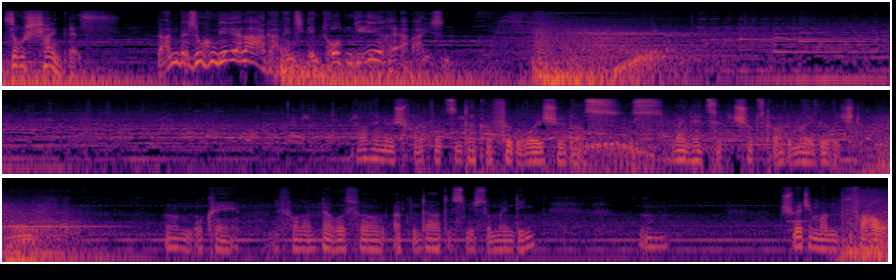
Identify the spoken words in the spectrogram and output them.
So scheint es. Dann besuchen wir ihr Lager, wenn sie dem Toten die Ehre erweisen. Ja, wenn ihr euch fragt, was sind da gerade für Geräusche, das ist mein Headset. Ich hab's gerade mal gerichtet. Ähm, okay. Informanten für Attentat ist nicht so mein Ding. Ähm, ich werde jemanden verhauen.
